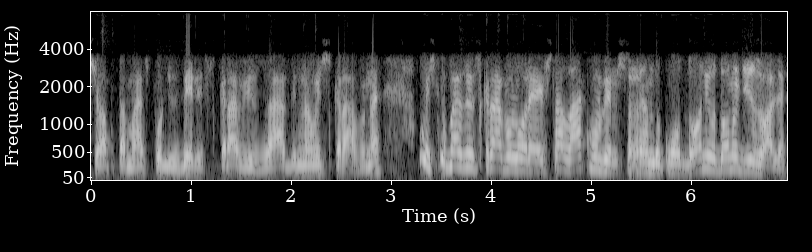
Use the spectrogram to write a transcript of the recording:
se opta mais por dizer escravizado e não escravo, né? Mas o escravo Loré está lá conversando com o dono e o dono diz, olha,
